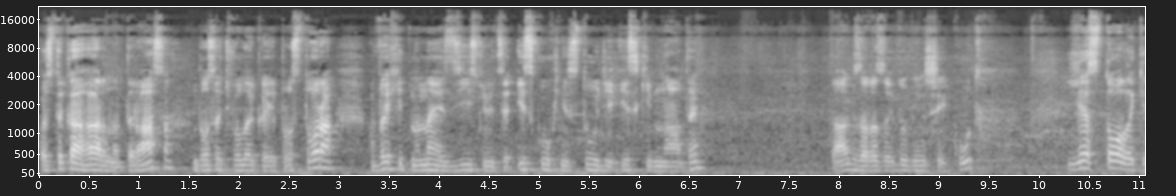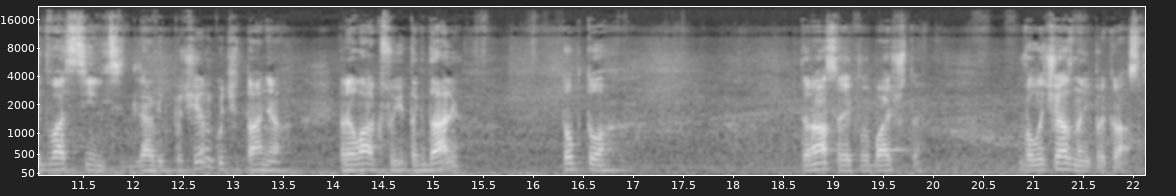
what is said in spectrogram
Ось така гарна тераса, досить велика і простора. Вихід на неї здійснюється із кухні студії, із кімнати. Так, зараз зайду в інший кут. Є столик і два стільці для відпочинку, читання, релаксу і так далі. Тобто тераса, як ви бачите, величезна і прекрасна.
